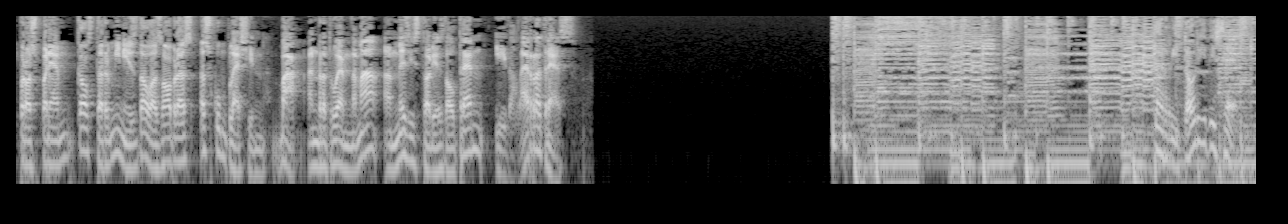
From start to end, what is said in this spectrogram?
però esperem que els terminis de les obres es compleixin. Va, ens retrobem demà amb més històries del tren i de l'R3. Territori 17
